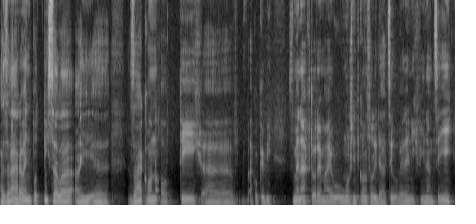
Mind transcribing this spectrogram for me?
a zároveň podpísala aj e, zákon o tých ako keby zmenách, ktoré majú umožniť konsolidáciu verejných financií.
